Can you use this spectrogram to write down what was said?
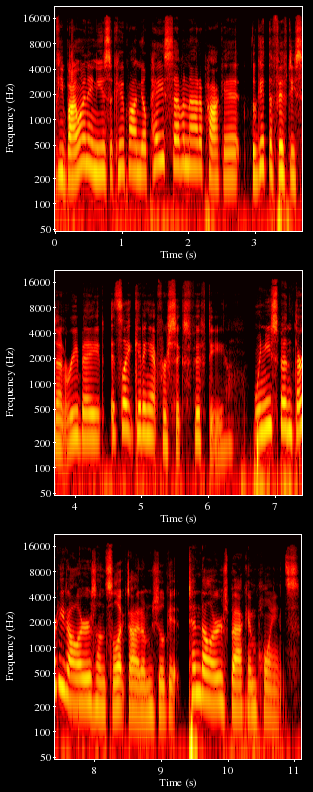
If you buy one and use the coupon, you'll pay 7 out of pocket. You'll get the 50 cent rebate. It's like getting it for 6.50. When you spend $30 on select items, you'll get $10 back in points.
